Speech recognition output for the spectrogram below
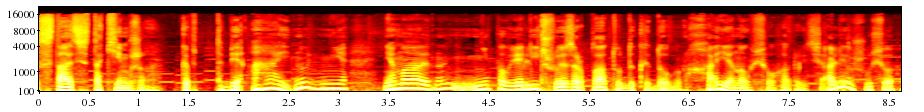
стаць такім жа каб табе ай ну не няма ну, не павялічвае зарплату дык і добра. Хай яна ўсё гарыць. Але ж усё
